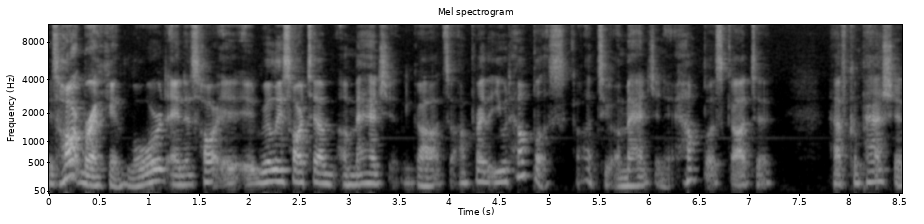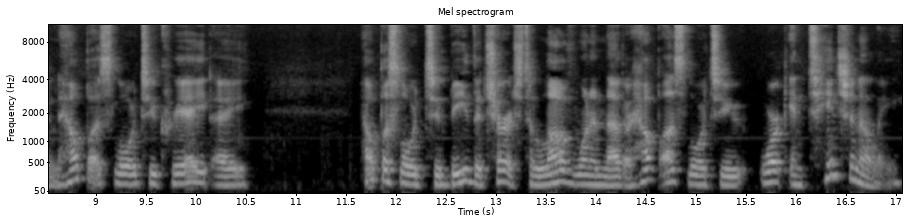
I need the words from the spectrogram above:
it's heartbreaking, Lord, and it's hard. It, it really is hard to imagine, God. So I pray that you would help us, God, to imagine it. Help us, God, to have compassion. Help us, Lord, to create a. Help us, Lord, to be the church, to love one another. Help us, Lord, to work intentionally,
